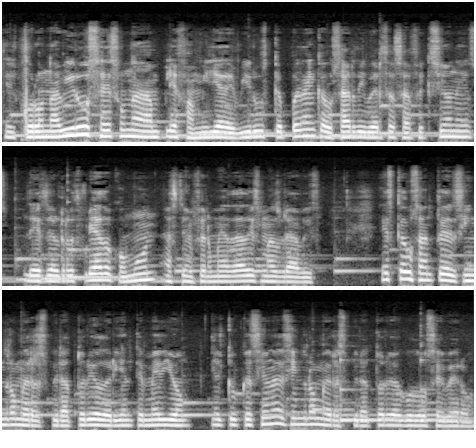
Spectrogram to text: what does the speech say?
El coronavirus es una amplia familia de virus que pueden causar diversas afecciones, desde el resfriado común hasta enfermedades más graves. Es causante del síndrome respiratorio de Oriente Medio, el que ocasiona el síndrome respiratorio agudo severo.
